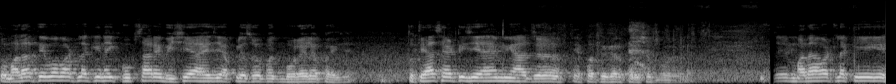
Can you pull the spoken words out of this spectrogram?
तो मला तेव्हा वाटलं की नाही खूप सारे विषय आहे जे आपल्यासोबत बोलायला पाहिजे. तो त्यासाठी जे आहे मी आज ते पत्रकार परिषद बोलवलं. जे मला वाटलं की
